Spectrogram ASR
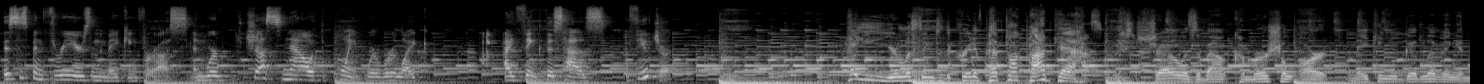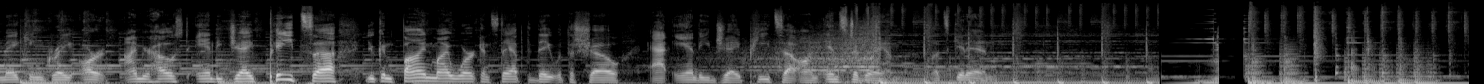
This has been three years in the making for us, and we're just now at the point where we're like, I think this has a future. Hey, you're listening to the Creative Pep Talk Podcast. This show is about commercial art, making a good living and making great art. I'm your host, Andy J. Pizza. You can find my work and stay up to date with the show at Andy J. Pizza on Instagram. Let's get in.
